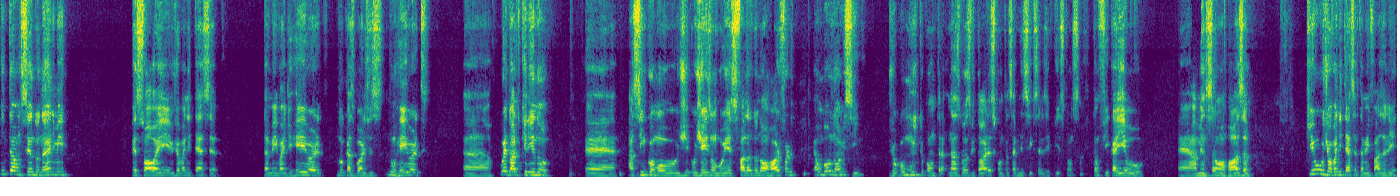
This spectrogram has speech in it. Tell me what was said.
então, sendo unânime, pessoal aí, o Giovanni Tesser também vai de Hayward, Lucas Borges no Hayward, uh, o Eduardo Quirino, é, assim como o Jason Ruiz falando no Horford, é um bom nome sim. Jogou muito contra nas duas vitórias contra 76ers e Pistons. Então fica aí o, é, a menção honrosa que o Giovanni Tesser também faz ali.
